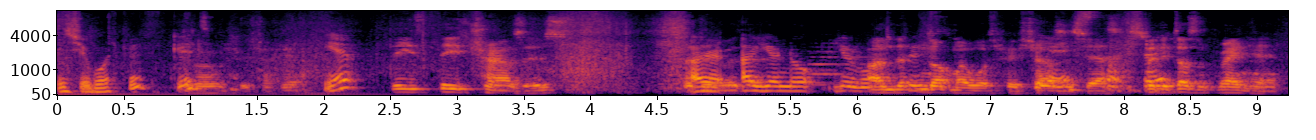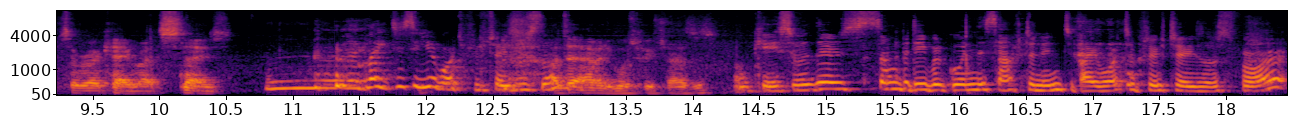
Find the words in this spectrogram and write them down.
is your waterproof. Good. Yeah. These these trousers. Are, are you not your waterproof? not my waterproof trousers, Yes, yes. But right. it doesn't rain here, so we're okay, right? It snows. Mm, I'd like to see your waterproof trousers I don't have any waterproof trousers. Okay, so there's somebody we're going this afternoon to buy waterproof trousers for.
